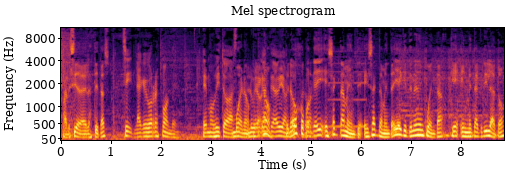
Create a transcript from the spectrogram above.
parecida a la de las tetas. Sí, la que corresponde. Hemos visto así, Bueno, pero, no, de avión. pero ojo porque ahí exactamente, exactamente, ahí hay que tener en cuenta que el metacrilato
